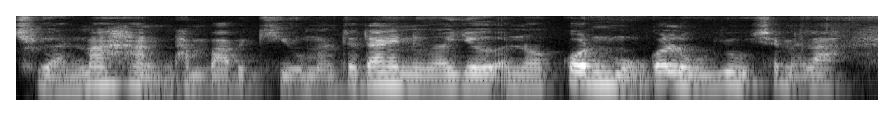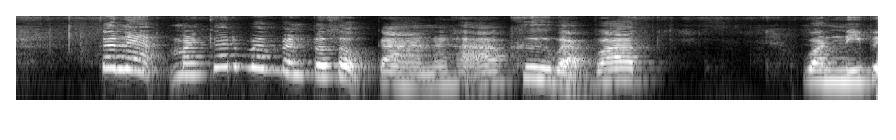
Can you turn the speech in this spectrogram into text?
เฉือนมาหั่นทำบาร์บีคิวมันจะได้เนื้อเยอะเนาะก้นหมูก็รู้อยู่ใช่ไหมล่ะ ก็เนี่ยมันก็เป็นเป็นประสบการณ์นะคะ คือแบบว่าวันนี้ไป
